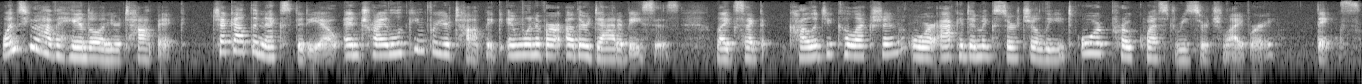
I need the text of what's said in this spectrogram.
Once you have a handle on your topic, Check out the next video and try looking for your topic in one of our other databases like Psychology Collection or Academic Search Elite or ProQuest Research Library. Thanks.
